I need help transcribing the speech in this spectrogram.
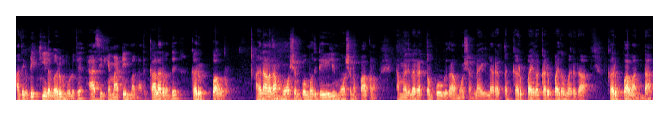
அதுக்கு அப்படியே கீழே வரும் பொழுது ஆசிட் ஹெமாட்டின்பாங்க அது கலர் வந்து கருப்பாக வரும். அதனால தான் மோஷன் போகும்போது டெய்லி மோஷனை பார்க்கணும். நம்ம இதில் ரத்தம் போகுதா மோஷனில் இல்லை ரத்தம் கருப்பாக ஏதோ கருப்பாக ஏதோ வருதா? கருப்பாக வந்தால்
